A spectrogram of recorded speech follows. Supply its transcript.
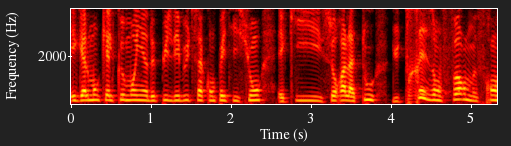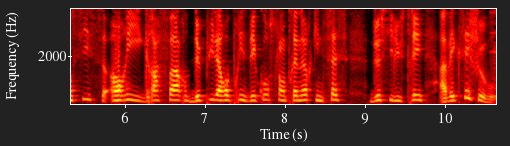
également quelques moyens depuis le début de sa compétition et qui sera l'atout du très en forme Francis Henri Graffard. Depuis la reprise des courses, l'entraîneur qui ne cesse de s'illustrer avec ses chevaux.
